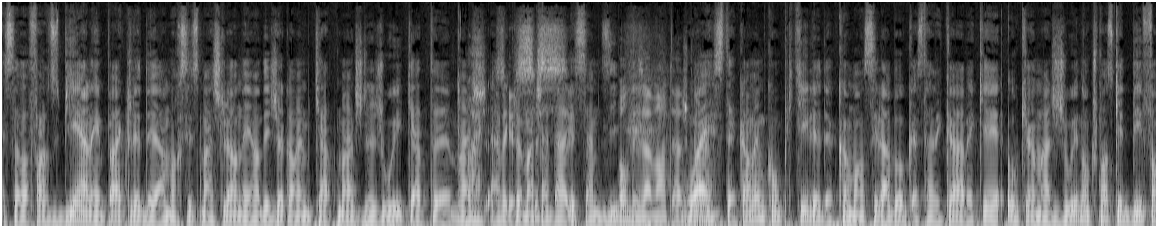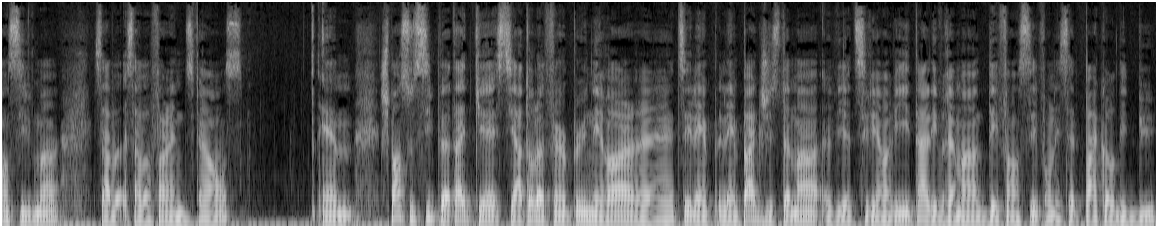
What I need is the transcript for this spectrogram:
ça va faire du bien à l'impact de amorcer ce match-là en ayant déjà quand même quatre matchs de jouer, quatre euh, matchs Ouais, avec le match ça, à Dallas samedi. Bon désavantage. quand Ouais, c'était quand même compliqué là, de commencer là-bas au Costa Rica avec euh, aucun match joué. Donc je pense que défensivement, ça va, ça va faire une différence. Euh, je pense aussi peut-être que Seattle a fait un peu une erreur. euh, tu sais, l'imp- l'impact justement via Thierry Henry est allé vraiment défensif. On essaie de pas accorder de but.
